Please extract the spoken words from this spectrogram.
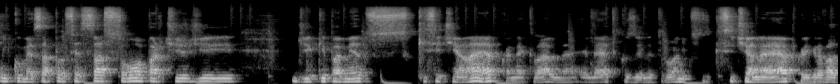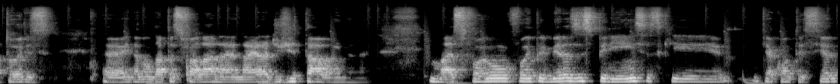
e começar a processar som a partir de de equipamentos que se tinha na época, né, claro, né, elétricos eletrônicos que se tinha na época, e gravadores, é, ainda não dá para se falar na, na, era digital ainda, né, mas foram, foram primeiras experiências que, que aconteceram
